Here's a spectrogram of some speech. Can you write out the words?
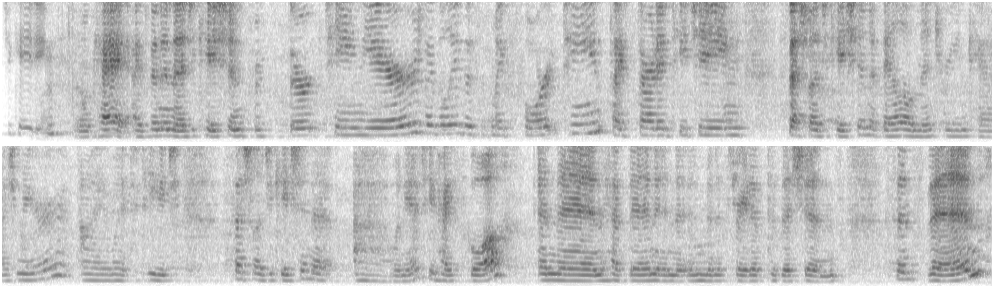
Educating. Okay, I've been in education for 13 years, I believe. This is my 14th. I started teaching special education at Vale Elementary in Cashmere. I went to teach special education at uh, Wenatchee High School and then have been in administrative positions since then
